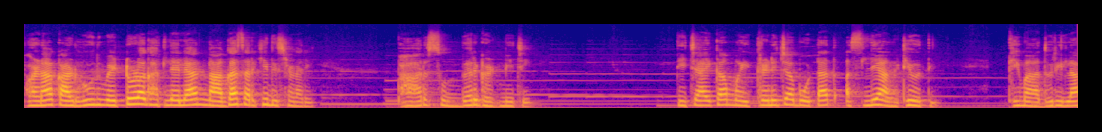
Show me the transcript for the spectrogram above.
फणा काढून वेटोळं घातलेल्या नागासारखी दिसणारी. फार सुंदर घडणीची. तिच्या एका मैत्रिणीच्या बोटात असली अंगठी होती. ती माधुरीला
